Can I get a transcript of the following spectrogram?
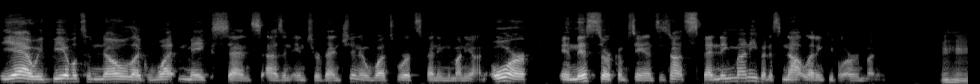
Yeah, we'd be able to know like what makes sense as an intervention and what's worth spending the money on. Or in this circumstance, it's not spending money, but it's not letting people earn money, mm-hmm.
